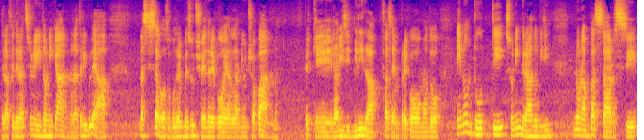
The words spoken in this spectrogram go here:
della federazione di Tony Khan, la AAA. La stessa cosa potrebbe succedere poi alla New Japan, perché la visibilità fa sempre comodo e non tutti sono in grado di non abbassarsi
